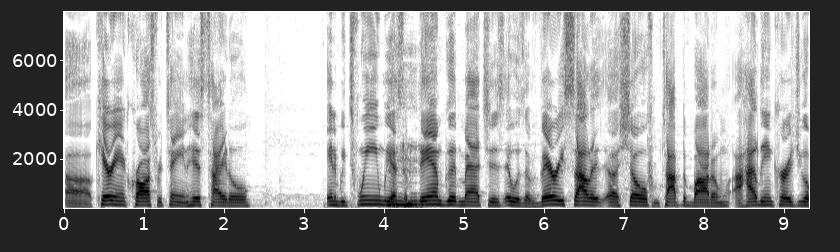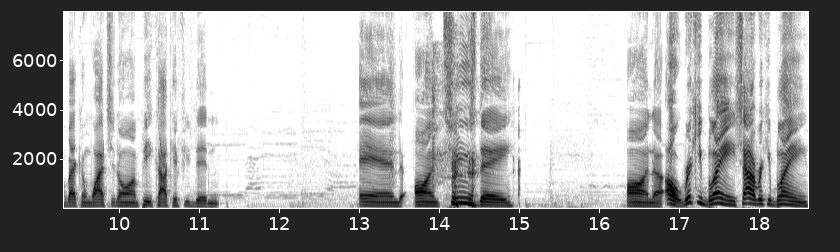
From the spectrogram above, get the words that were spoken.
uh, Karrion Kross retain his title in between. We had mm-hmm. some damn good matches. It was a very solid uh, show from top to bottom. I highly encourage you go back and watch it on Peacock if you didn't. And on Tuesday, on uh, oh Ricky Blaine, shout out Ricky Blaine.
